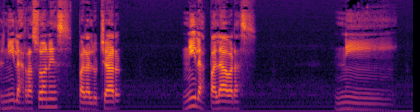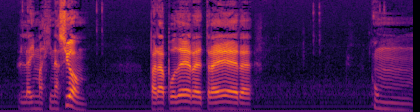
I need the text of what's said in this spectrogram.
ni las razones para luchar, ni las palabras, ni la imaginación para poder traer un,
